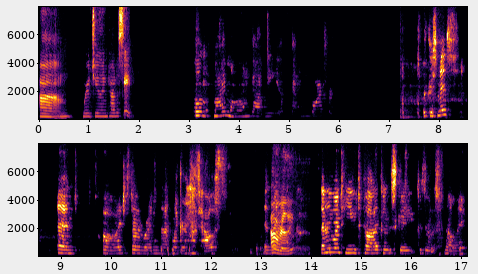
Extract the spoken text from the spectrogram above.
Um, where did you learn how to skate? Um, my mom got me a penny board for for Christmas, and uh, I just started riding that at my grandma's house. And Oh, then- really? Then we went to Utah. I couldn't skate because it was snowing,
